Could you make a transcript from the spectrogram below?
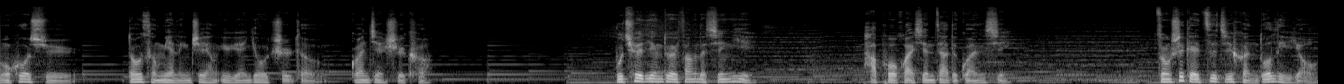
们或许都曾面临这样欲言又止的关键时刻，不确定对方的心意，怕破坏现在的关系，总是给自己很多理由，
